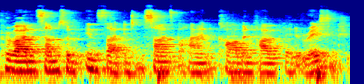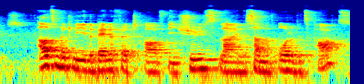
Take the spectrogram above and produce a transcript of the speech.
provided some sort of insight into the science behind carbon fiber plated racing shoes. Ultimately, the benefit of the shoes lie in the sum of all of its parts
